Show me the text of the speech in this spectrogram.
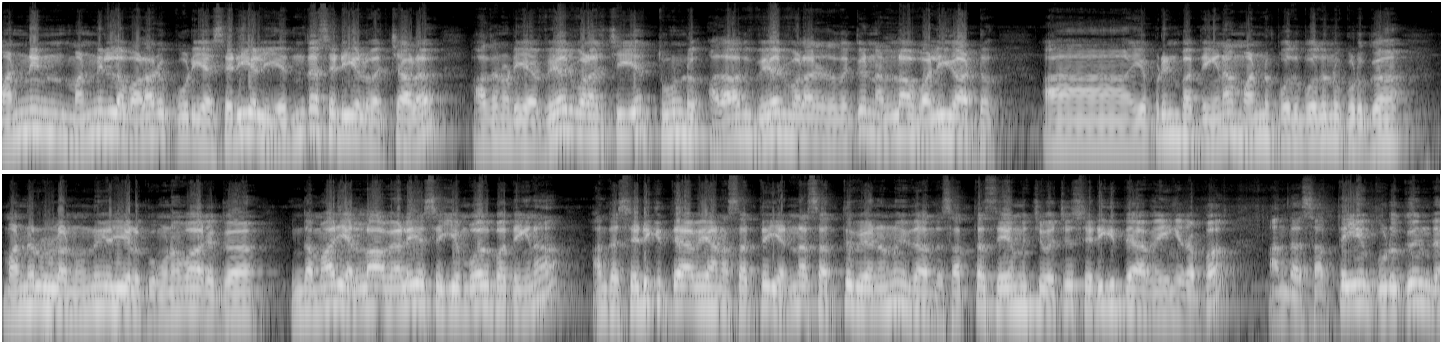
மண்ணின் மண்ணில் வளரக்கூடிய செடிகள் எந்த செடிகள் வச்சாலும் அதனுடைய வேர் வளர்ச்சியை தூண்டும். அதாவது வேர் வளர்கிறதுக்கு நல்லா வழிகாட்டும். எப்படின்னு பார்த்தீங்கன்னா மண் பொது பொதுன்னு கொடுக்கும். மண்ணில் உள்ள நுண்ணுயிரிகளுக்கு உணவாக இருக்கும். இந்த மாதிரி எல்லா வேலையும் செய்யும்போது பார்த்தீங்கன்னா அந்த செடிக்கு தேவையான சத்து என்ன சத்து வேணும்னு இதை அந்த சத்தை சேமித்து வச்சு செடிக்கு தேவைங்கிறப்ப அந்த சத்தையும் கொடுக்கும். இந்த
